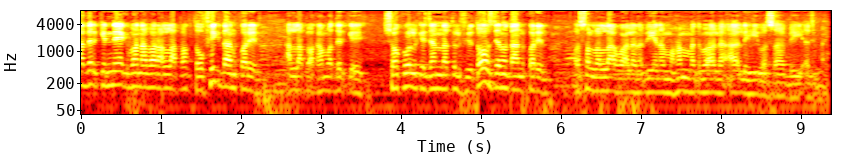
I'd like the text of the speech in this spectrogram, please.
তাদেরকে নেক বানাবার আল্লাহ পাক তৌফিক দান করেন। আল্লাহ পাক আমাদেরকে সকলকে জান্নাতুল ফিরদৌস যেন দান করেন। ওসল্লাহ আলা নবীনা মোহাম্মদ আলহি ওসাহাবি আজমাই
